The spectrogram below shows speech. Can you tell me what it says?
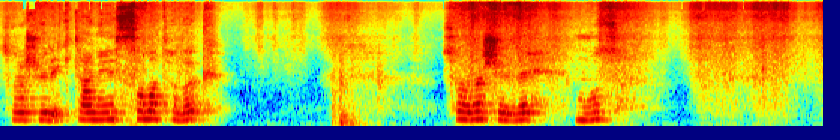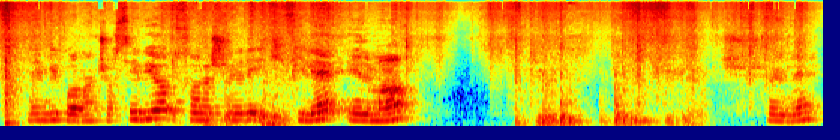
Sonra şöyle iki tane salatalık. Sonra şöyle muz. En büyük olan çok seviyor. Sonra şöyle iki file elma. Şöyle.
